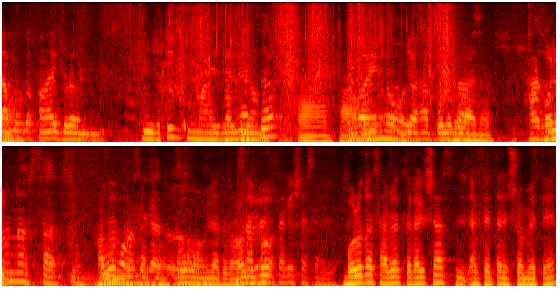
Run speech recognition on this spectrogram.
замок да фонари дора минҷихи Шумоизоляция. аҳа фаҳмо Вайнор. ҷоҳа боло Дурайно. 1900 сум. Бо ҳазор муомила дасад бо дорад. муомила дора ҳозир бо сабрдагиш аст болода сабият кардагиш аст як тета нишон метем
